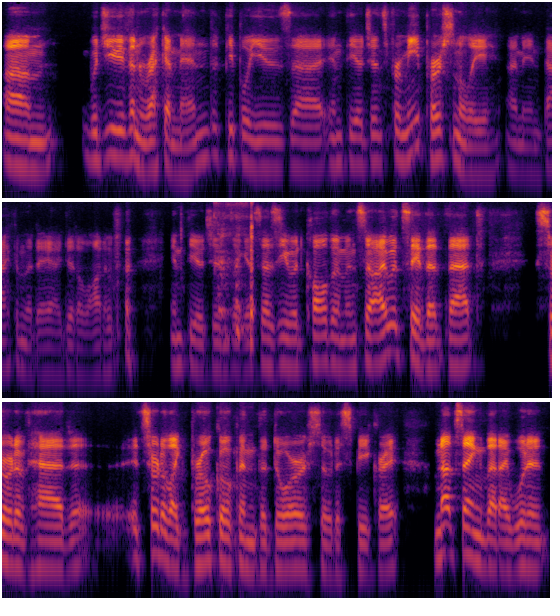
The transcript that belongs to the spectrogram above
Um, would you even recommend people use uh, entheogens? For me personally, I mean, back in the day, I did a lot of entheogens, I guess, as you would call them. And so I would say that that sort of had, it sort of like broke open the door, so to speak, right? I'm not saying that I wouldn't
